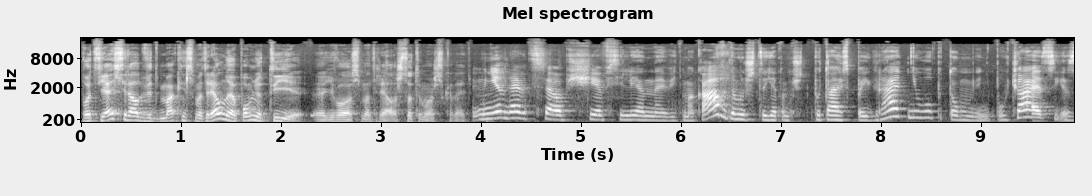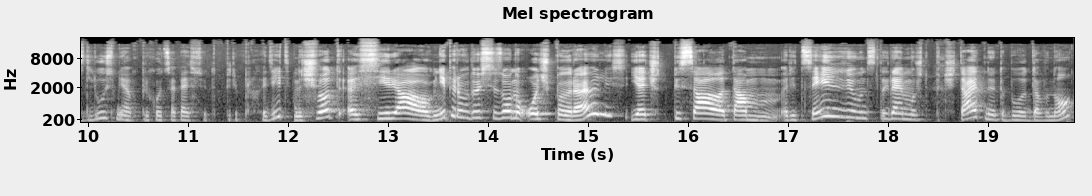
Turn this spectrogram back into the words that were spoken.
Вот я сериал «Ведьмак» не смотрел, но я помню, ты э, его смотрела. Что ты можешь сказать? Мне нравится вообще вселенная Ведьмака, потому что я там что-то пытаюсь поиграть в него, потом у меня не получается, я злюсь, мне приходится опять все это перепроходить. Насчет э, сериала. Мне первые два сезона очень понравились. Я что-то писала там рецензию в Инстаграме, может, почитать, но это было давно.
